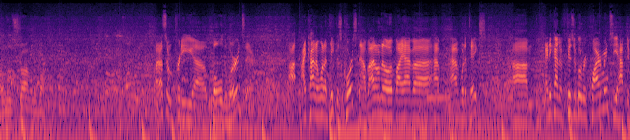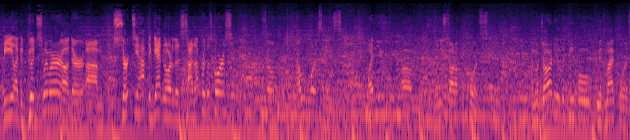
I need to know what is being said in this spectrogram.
Only strong move on. Wow, that's some pretty uh, bold words there. I, I kind of want to take this course now, but I don't know if I have uh, have have what it takes. Um, any kind of physical requirements? You have to be like a good swimmer. Are there um, certs you have to get in order to sign up for this course? So how it works is when you um, when you start off the course, the majority of the people with my course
